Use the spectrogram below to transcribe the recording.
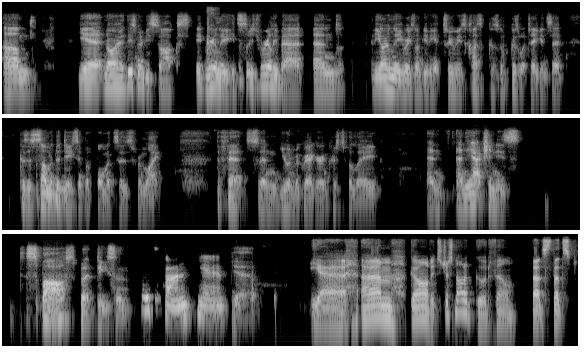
Um, yeah, no, this movie sucks. It really, it's it's really bad. And the only reason I'm giving it two is because because what Tegan said, because of some of the decent performances from like the Fets and Ewan McGregor and Christopher Lee, and and the action is sparse but decent. It's fun. Yeah. Yeah, yeah. Um, God, it's just not a good film. That's that's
